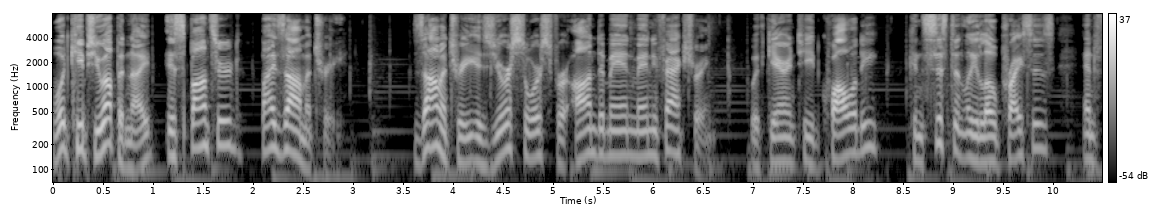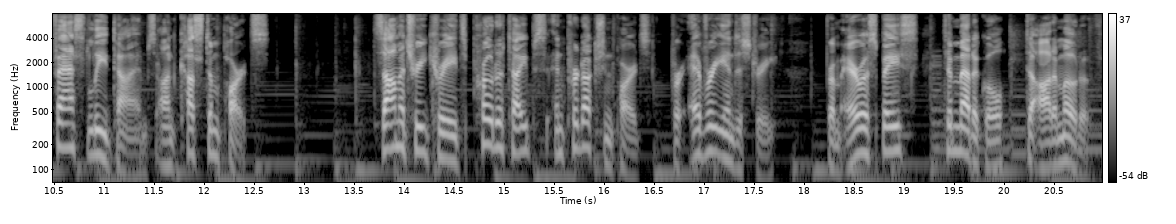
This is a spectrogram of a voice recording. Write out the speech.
What Keeps You Up at Night is sponsored by Xometry. Xometry is your source for on demand manufacturing with guaranteed quality, consistently low prices, and fast lead times on custom parts. Xometry creates prototypes and production parts for every industry, from aerospace to medical to automotive.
